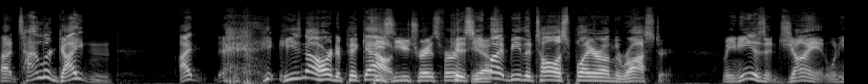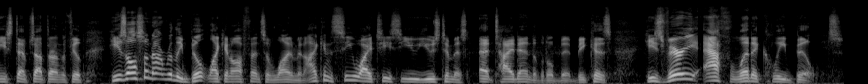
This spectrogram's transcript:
uh, Tyler Guyton, I he's not hard to pick out TCU transfer because he Yep. might be the tallest player on the roster. I mean, he is a giant when he steps out there on the field. He's also not really built like an offensive lineman. I can see why TCU used him as at tight end a little bit because he's very athletically built.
